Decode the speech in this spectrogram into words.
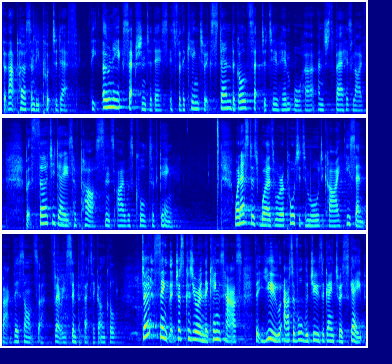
that that person be put to death. The only exception to this is for the king to extend the gold scepter to him or her and spare his life. But 30 days have passed since I was called to the king. When Esther's words were reported to Mordecai, he sent back this answer Very sympathetic, uncle. Don't think that just because you're in the king's house that you, out of all the Jews, are going to escape.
